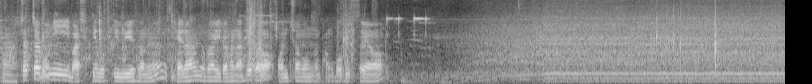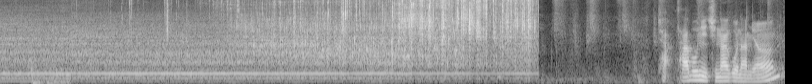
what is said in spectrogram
자, 짜짜로니 맛있게 먹기 위해서는 계란 후라이를 하나 해서 얹혀 먹는 방법이 있어요. 자, 4분이 지나고 나면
